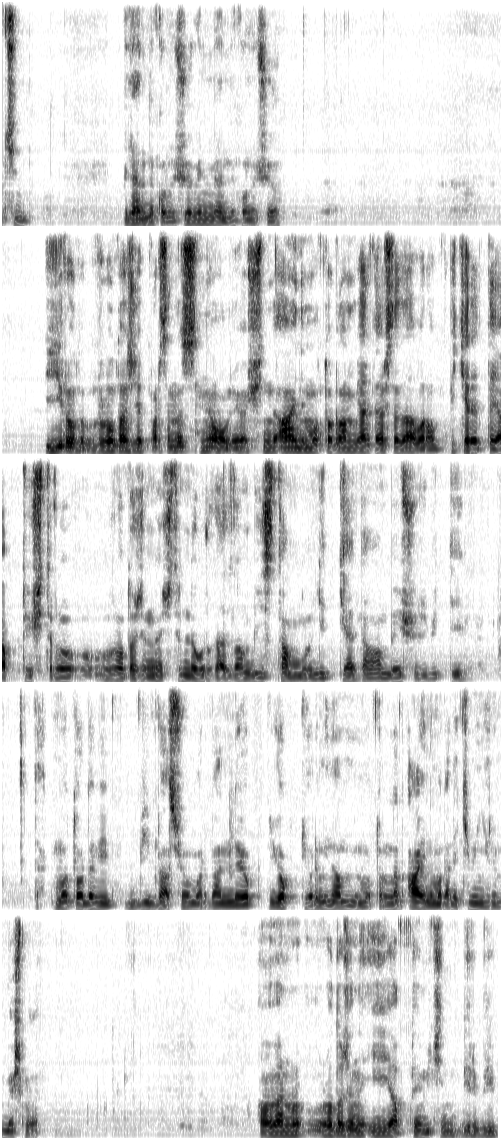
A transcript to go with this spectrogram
için bilen de konuşuyor, bilmeyen de konuşuyor. İyi rodaj yaparsanız ne oluyor? Şimdi aynı motordan bir arkadaş da daha var. O bir kere de yaptı işte rodajını. İşte Lüleburgaz'dan bir İstanbul git gel. Tamam 500 bitti. Tak, motorda bir vibrasyon var. Bende yok. Yok diyorum. inanmıyorum. Motorlar aynı model. 2025 model. Ama ben rodajanı iyi yaptığım için bir, bir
